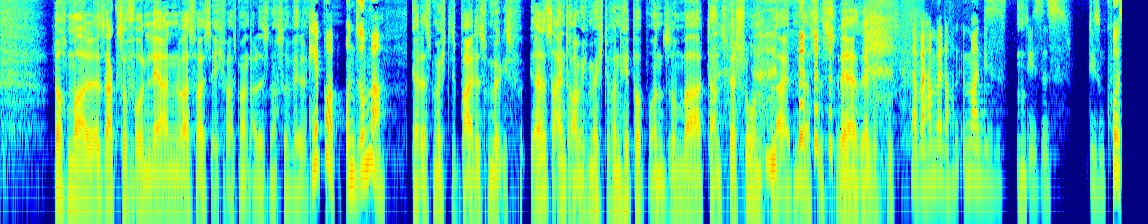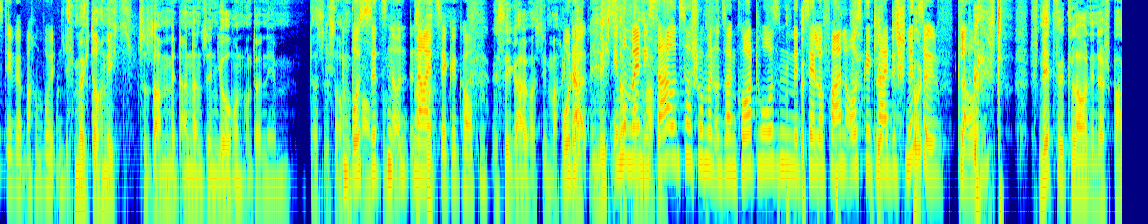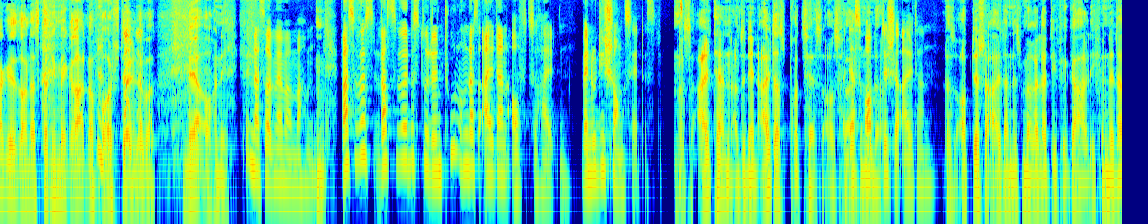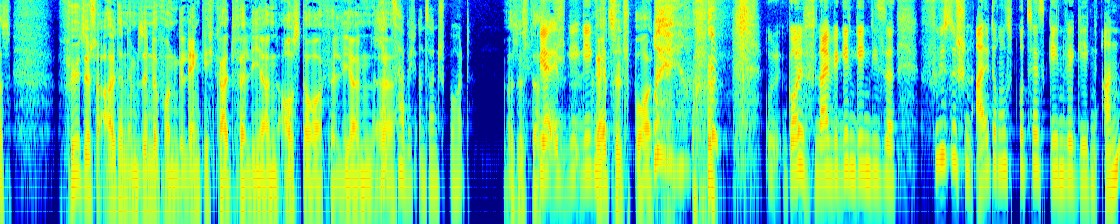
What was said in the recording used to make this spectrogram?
noch mal Saxophon lernen, was weiß ich, was man alles noch so will. Hip-Hop und Zumba. Ja, das möchte ich beides möglichst. Ja, das ist ein Traum. Ich möchte von Hip-Hop und Zumba-Tanz verschont bleiben. Das ist- wäre sehr wichtig. Dabei haben wir doch immer dieses, dieses, diesen Kurs, den wir machen wollten. Ich möchte auch nichts zusammen mit anderen Senioren unternehmen. Das ist auch Im Bus Traum sitzen und eine Heizdecke kaufen. Ist egal, was die machen. Oder nichts im Moment, ich sah uns doch schon mit unseren Korthosen mit Zellophan ausgekleidet Schnitzel klauen. Schnitzel klauen in der Spargelsaison, das kann ich mir gerade noch vorstellen, aber mehr auch nicht. Ich finde, das sollten wir mal machen. Was, wirst, was würdest du denn tun, um das Altern aufzuhalten, wenn du die Chance hättest? Das Altern, also den Altersprozess aushalten. Das optische Altern. Das optische Altern ist mir relativ egal. Ich finde das physische Altern im Sinne von Gelenkigkeit verlieren, Ausdauer verlieren. Äh, Jetzt habe ich unseren Sport. was ist das? Wir, äh, Rätselsport. Golf, nein, wir gehen gegen diesen physischen Alterungsprozess, gehen wir gegen an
